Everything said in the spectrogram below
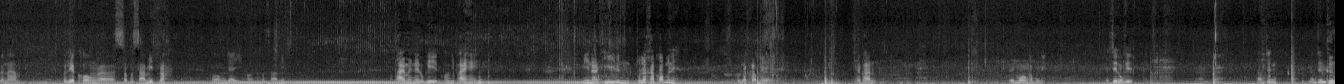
ก็น้ำก็เรียกคลองสรรพสามิตรเนาะคลองใหญ่คลองสรรพสามิตรพายไหมในยลูกพี่ผมจะพายให้มีหน้าที่เป็นพลครับครับมันนี่พลครับให้ให้พันได้มองครับมือนี่เส้นลูกพี่ ทำเส้นทำเส้นครึ่ง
